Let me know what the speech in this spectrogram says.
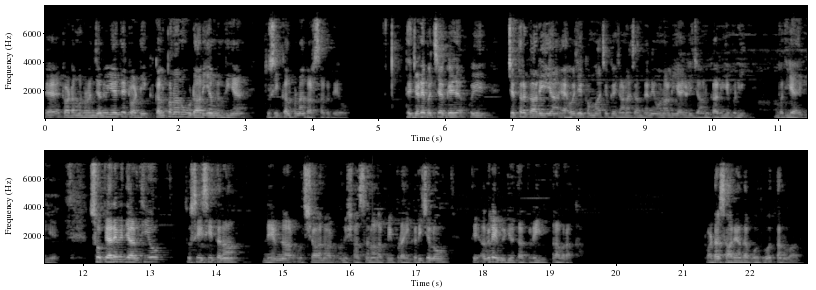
ਇਹ ਤੁਹਾਡਾ ਮਨੋਰੰਜਨ ਵੀ ਹੈ ਤੇ ਤੁਹਾਡੀ ਕਲਪਨਾ ਨੂੰ ਉਡਾਰੀਆਂ ਮਿਲਦੀਆਂ, ਤੁਸੀਂ ਕਲਪਨਾ ਕਰ ਸਕਦੇ ਹੋ। ਤੇ ਜਿਹੜੇ ਬੱਚੇ ਅੱਗੇ ਕੋਈ ਚਿੱਤਰਕਾਰੀ ਜਾਂ ਇਹੋ ਜਿਹੇ ਕੰਮਾਂ 'ਚ ਅੱਗੇ ਜਾਣਾ ਚਾਹੁੰਦੇ ਨੇ, ਉਹਨਾਂ ਲਈ ਇਹ ਜਿਹੜੀ ਜਾਣਕਾਰੀ ਹੈ ਬੜੀ ਵਧੀਆ ਹੈਗੀ ਹੈ। ਸੋ ਪਿਆਰੇ ਵਿਦਿਆਰਥੀਓ, ਤੁਸੀਂ ਇਸੇ ਤਰ੍ਹਾਂ ਨੇਮ ਨਾਲ, ਉਤਸ਼ਾਹ ਨਾਲ, ਅਨੁਸ਼ਾਸਨ ਨਾਲ ਆਪਣੀ ਪੜ੍ਹਾਈ ਕਰੀ ਚਲੋ ਤੇ ਅਗਲੇ ਵੀਡੀਓ ਤੱਕ ਲਈ ਰੱਬ ਰਾਖਾ। ਤੁਹਾਡਾ ਸਾਰਿਆਂ ਦਾ ਬਹੁਤ ਬਹੁਤ ਧੰਨਵਾਦ।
